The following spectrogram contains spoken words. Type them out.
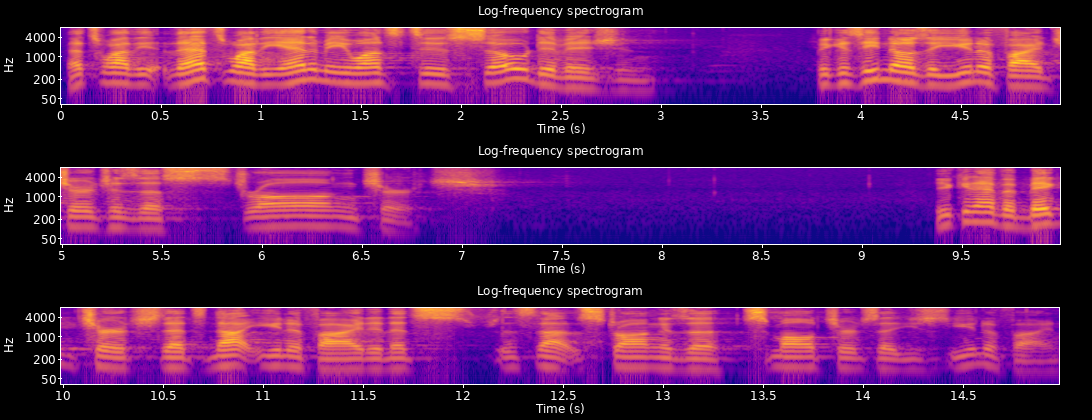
That's why the, that's why the enemy wants to sow division, because he knows a unified church is a strong church. You can have a big church that's not unified, and it's, it's not as strong as a small church that is unified.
